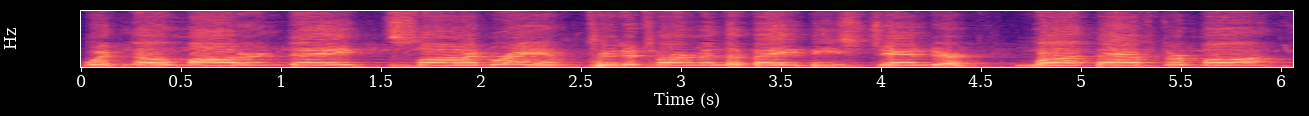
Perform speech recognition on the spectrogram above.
with no modern day sonogram to determine the baby's gender month after month,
